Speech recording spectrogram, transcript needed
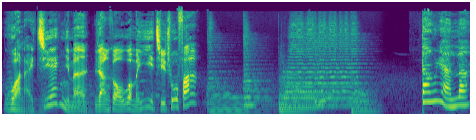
我来接你们，然后我们一起出发。当然了。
